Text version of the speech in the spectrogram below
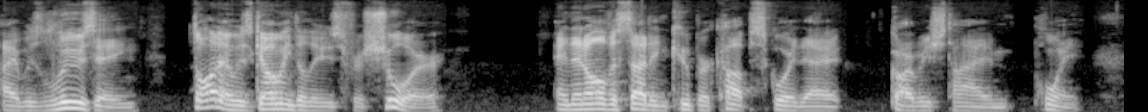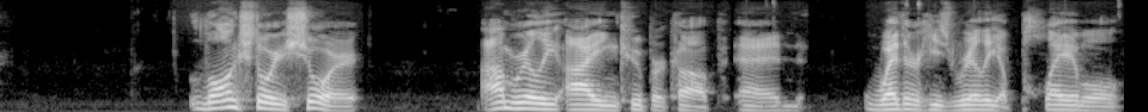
I was losing. Thought I was going to lose for sure. And then all of a sudden, Cooper Kupp scored that garbage time point. Long story short, I'm really eyeing Cooper Kupp and whether he's really a playable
